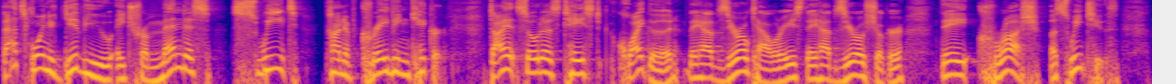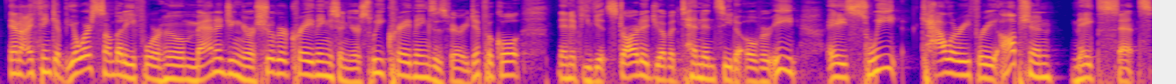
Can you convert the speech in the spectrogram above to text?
that's going to give you a tremendous sweet kind of craving kicker. Diet sodas taste quite good. They have zero calories, they have zero sugar, they crush a sweet tooth. And I think if you're somebody for whom managing your sugar cravings and your sweet cravings is very difficult, and if you get started, you have a tendency to overeat, a sweet calorie free option makes sense.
